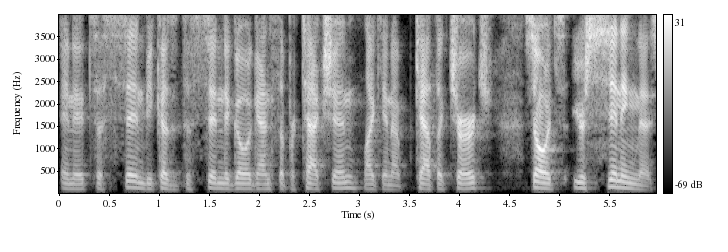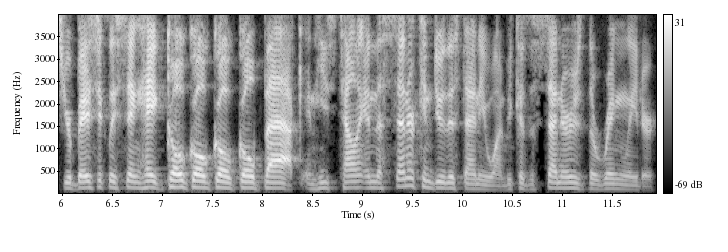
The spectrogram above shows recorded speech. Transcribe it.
and it's a sin because it's a sin to go against the protection like in a catholic church so it's you're sinning this. You're basically saying hey go go go go back. And he's telling and the center can do this to anyone because the center is the ringleader.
